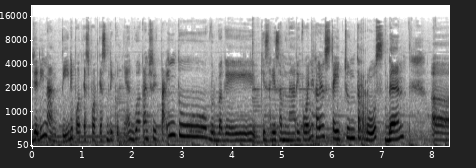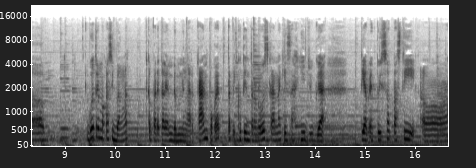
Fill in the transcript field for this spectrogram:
jadi nanti di podcast podcast berikutnya gue akan ceritain tuh berbagai kisah-kisah menarik. Pokoknya kalian stay tune terus dan uh, gue terima kasih banget kepada kalian udah mendengarkan. Pokoknya tetap ikutin terus karena kisahnya juga tiap episode pasti uh,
